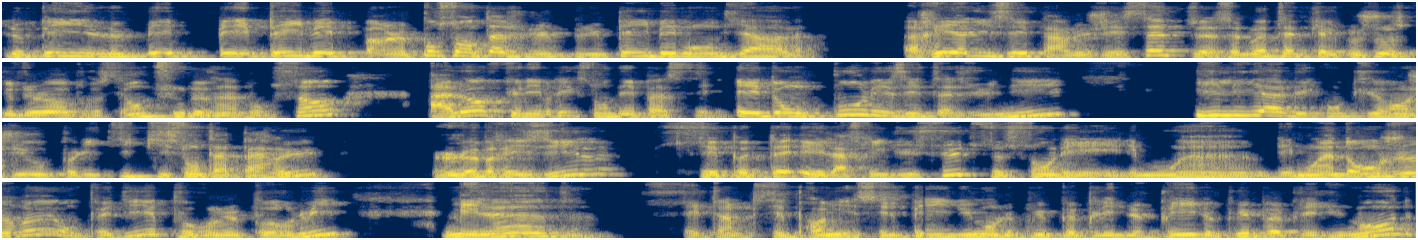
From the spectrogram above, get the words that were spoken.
le, PIB, le pourcentage du, PIB mondial réalisé par le G7, ça doit être quelque chose que de l'ordre, c'est en dessous de 20%, alors que les BRICS sont dépassés. Et donc, pour les États-Unis, il y a des concurrents géopolitiques qui sont apparus. Le Brésil, c'est peut-être et l'Afrique du Sud, ce sont les, les, moins les moins dangereux, on peut dire pour pour lui. Mais l'Inde, c'est le premier, c'est le pays du monde le plus peuplé, le pays le plus peuplé du monde.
